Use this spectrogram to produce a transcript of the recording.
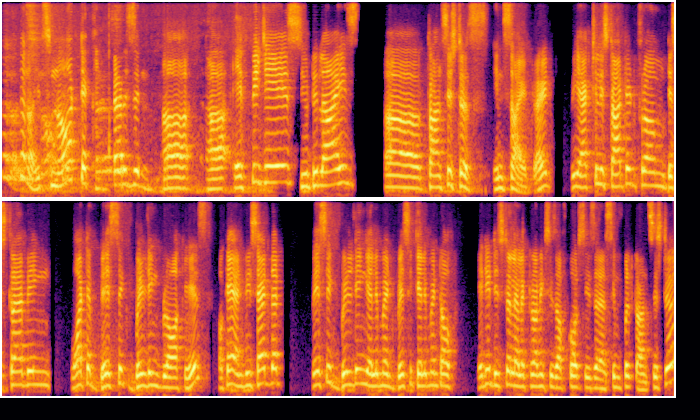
No, no, it's not a comparison. Uh, uh, FPGAs utilize uh, transistors inside, right? We actually started from describing what a basic building block is, okay? And we said that basic building element, basic element of any digital electronics is, of course, is a simple transistor,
